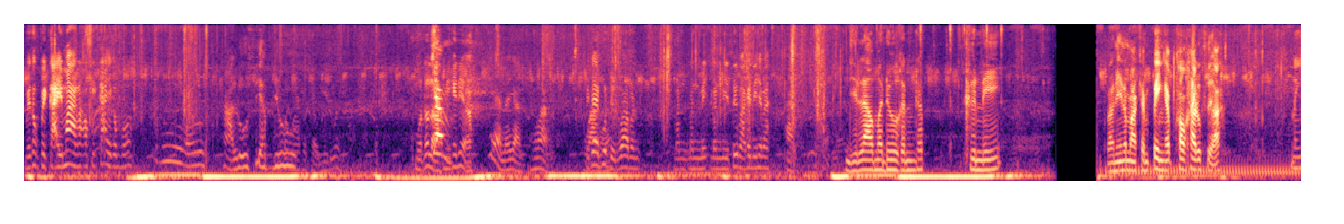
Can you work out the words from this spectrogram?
ไม่ต้องไปไกลมากนะ เอาใกล้ๆก็พอหารูเสียบอยู่ หมดแล้วเหรอ มีแค่นี้เหรอเนี่ยนะอย่างข้างหลัง ไม่ใช่พูดถึงว่ามัน มันมันมีมันมีซื้อมาแค่นี้ใช่ไหมเดี๋ยวเรามาดูกันครับ คืนนี้วันนี้เรามาแคมปิ้งครับเข้าค่ายลูกเสือ นี่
